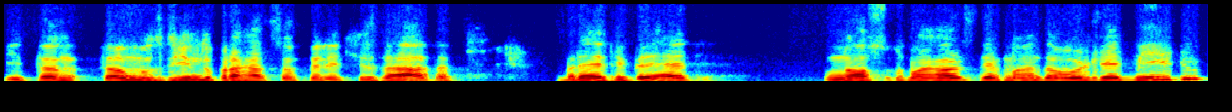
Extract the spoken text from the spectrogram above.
e estamos indo para a ração peletizada, breve, breve. Nossos maiores demandas hoje é milho,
